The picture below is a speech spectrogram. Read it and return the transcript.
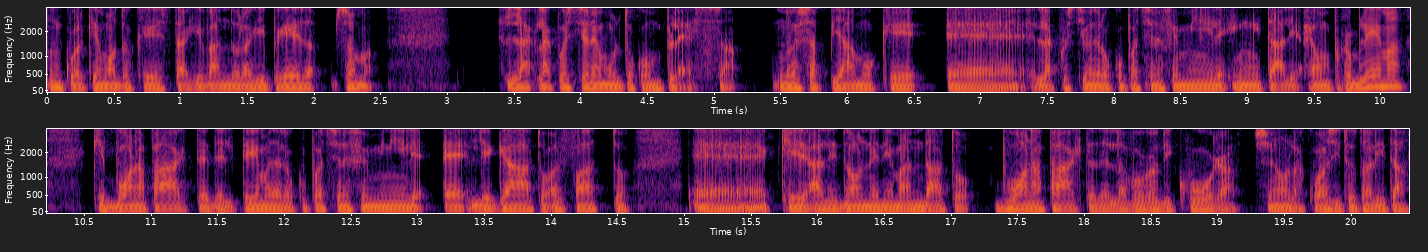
in qualche modo che sta arrivando la ripresa, insomma la, la questione è molto complessa. Noi sappiamo che eh, la questione dell'occupazione femminile in Italia è un problema, che buona parte del tema dell'occupazione femminile è legato al fatto eh, che alle donne è demandato buona parte del lavoro di cura, se non la quasi totalità,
